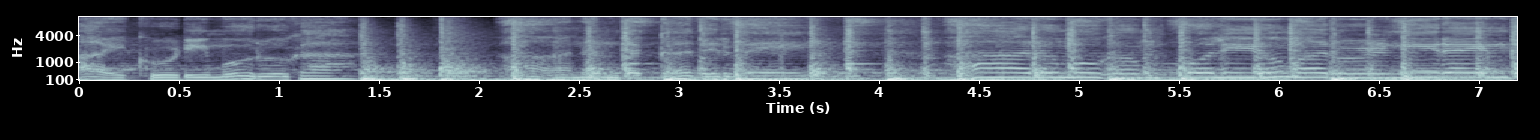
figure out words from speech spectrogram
ஆய்குடி முருகா ஆனந்த கதிர்வே. ஆறுமுகம் பொலியும் அருள் நிறைந்த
